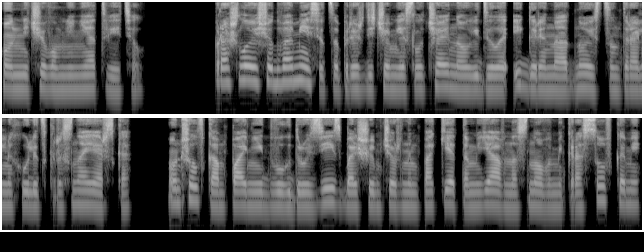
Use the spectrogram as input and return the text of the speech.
он ничего мне не ответил. Прошло еще два месяца, прежде чем я случайно увидела Игоря на одной из центральных улиц Красноярска. Он шел в компании двух друзей с большим черным пакетом, явно с новыми кроссовками,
